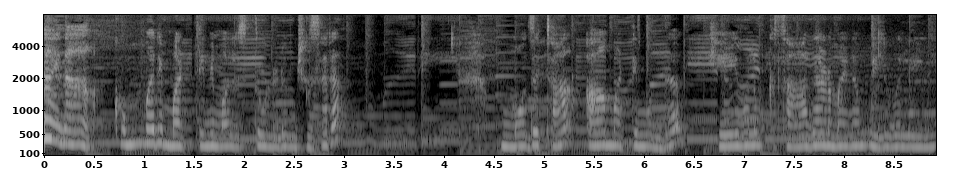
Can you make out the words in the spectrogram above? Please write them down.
ఎప్పుడైనా కుమ్మరి మట్టిని మలుస్తూ ఉండడం చూసారా? మొదట ఆ మట్టి ముద్ద కేవలం ఒక సాధారణమైన విలువ లేని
